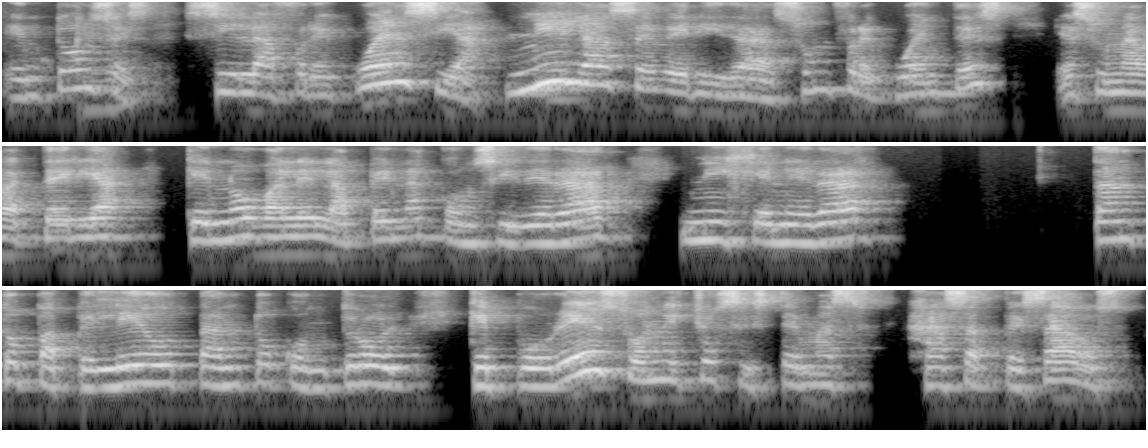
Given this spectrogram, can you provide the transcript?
Entonces, si la frecuencia ni la severidad son frecuentes, es una bacteria que no vale la pena considerar ni generar tanto papeleo, tanto control, que por eso han hecho sistemas HACCP pesados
